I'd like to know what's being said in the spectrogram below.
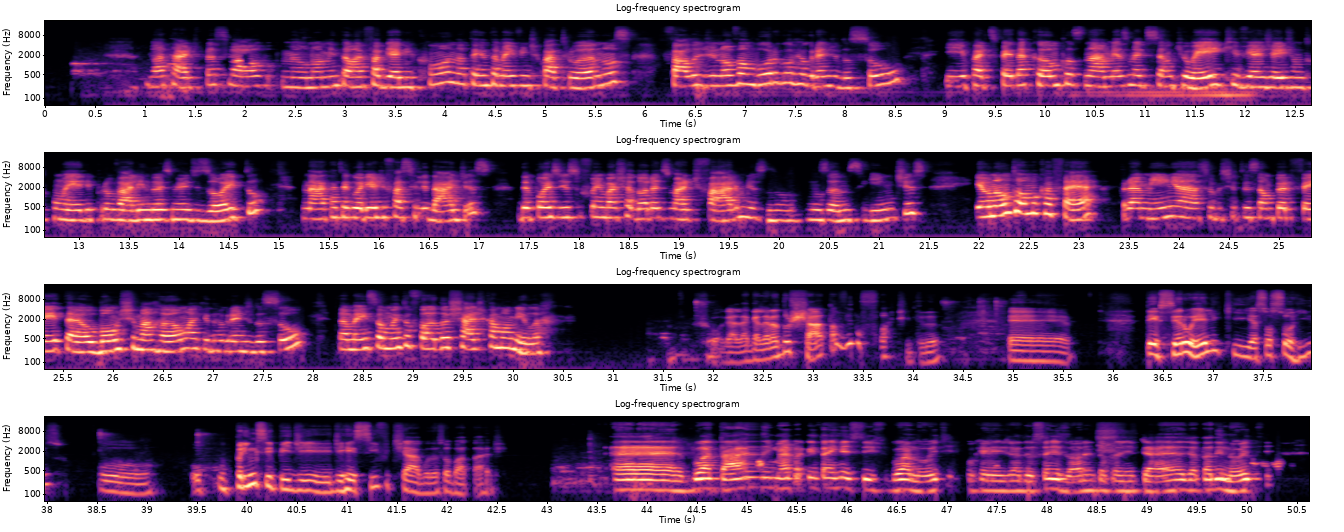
Boa tarde, pessoal. Meu nome então é Fabiane Kuhn, eu tenho também 24 anos, falo de Novo Hamburgo, Rio Grande do Sul e participei da Campus na mesma edição que o Wake, viajei junto com ele para o Vale em 2018, na categoria de facilidades. Depois disso, fui embaixadora de Smart Farms no, nos anos seguintes. Eu não tomo café, para mim a substituição perfeita é o bom chimarrão aqui do Rio Grande do Sul. Também sou muito fã do chá de camomila. Show, a galera do chá tá vindo forte, entendeu? É... Terceiro ele, que é só sorriso, o, o, o príncipe de, de Recife, Thiago, da sua boa tarde. É, boa tarde, mas para quem está em Recife, boa noite, porque já deu seis horas, então para a gente já é, já está de noite.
